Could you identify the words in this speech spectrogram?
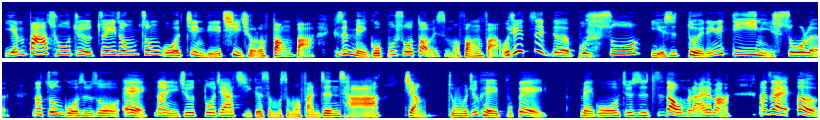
研发出就是追踪中国间谍气球的方法，可是美国不说到底什么方法。我觉得这个不说也是对的，因为第一你说了，那中国是不是说，哎，那你就多加几个什么什么反侦查，这样我们就可以不被美国就是知道我们来了嘛？那在二，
